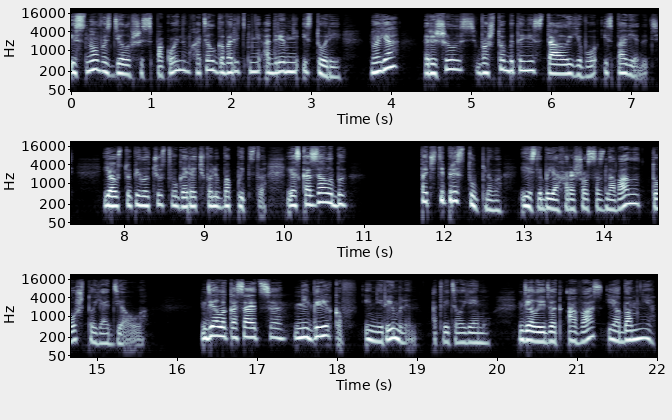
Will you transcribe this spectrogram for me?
и снова, сделавшись спокойным, хотел говорить мне о древней истории, но я решилась во что бы то ни стало его исповедать. Я уступила чувству горячего любопытства. Я сказала бы почти преступного, если бы я хорошо осознавала то, что я делала. Дело касается не греков и не римлян, ответила я ему. Дело идет о вас и обо мне.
